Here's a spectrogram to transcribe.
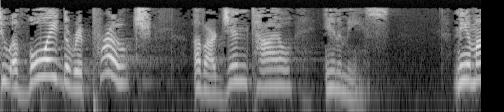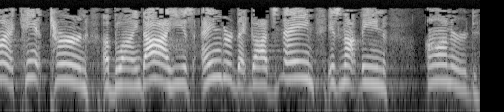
to avoid the reproach of our Gentile enemies? Nehemiah can't turn a blind eye. He is angered that God's name is not being honored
